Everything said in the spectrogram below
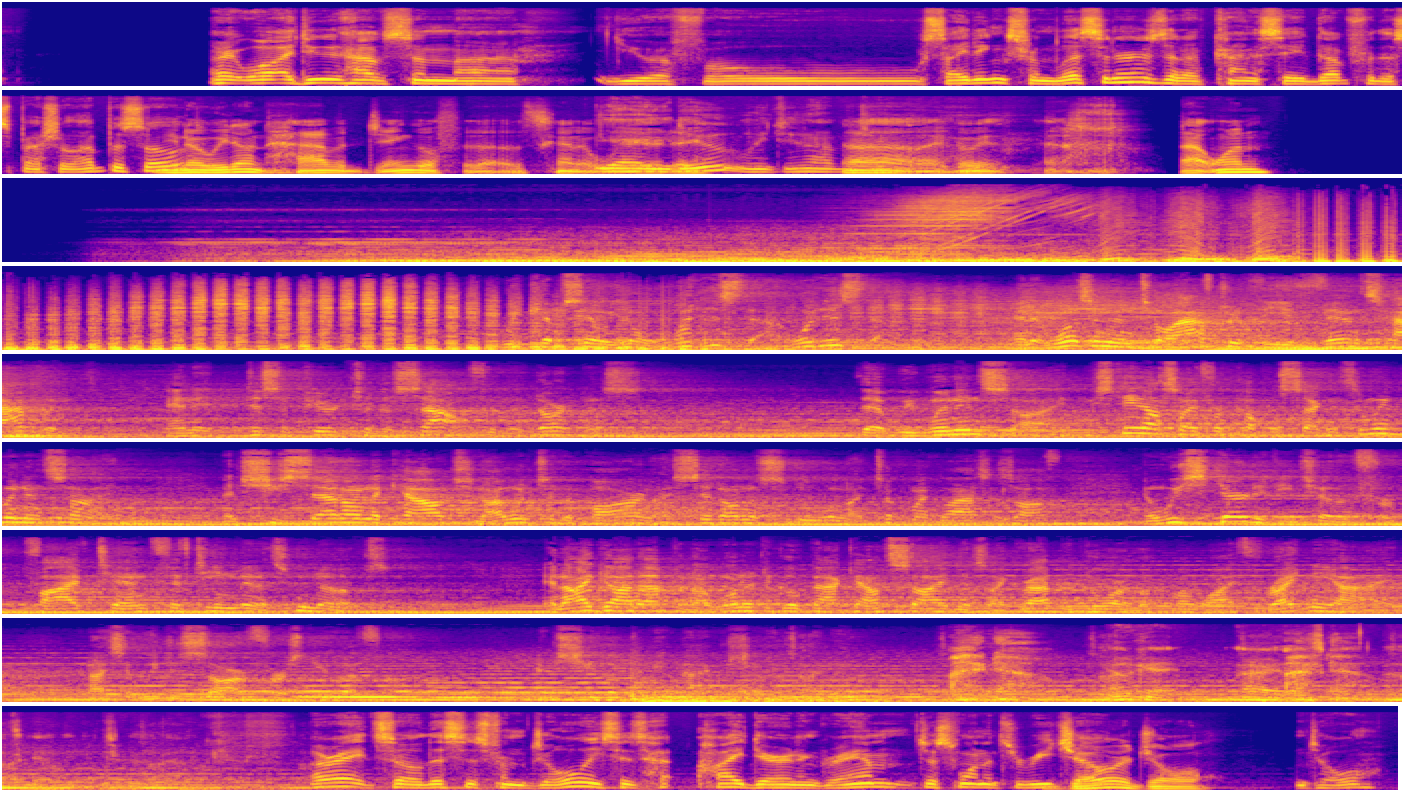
All right. Well, I do have some uh, UFO sightings from listeners that I've kind of saved up for the special episode. You know, we don't have a jingle for that. It's kind of yeah, weird. you eh? do. We do have. a Ah, jingle. like, we- ugh, that one. we kept saying, you know, what is that? What is that? And it wasn't until after the events happened and it disappeared to the south in the darkness that we went inside. We stayed outside for a couple seconds, then we went inside. And she sat on the couch, and I went to the bar, and I sit on a stool, and I took my glasses off, and we stared at each other for 5, 10, 15 minutes, who knows? And I got up, and I wanted to go back outside, and as I grabbed the door, I looked my wife right in the eye, and I said, we just saw our first UFO. And she looked at me back, and she goes, I know. I know. Okay. All right. That's good. That's good. We can turn it on. All right. So this is from Joel. He says, "Hi, Darren and Graham. Just wanted to reach Joe out." or Joel? Joel.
